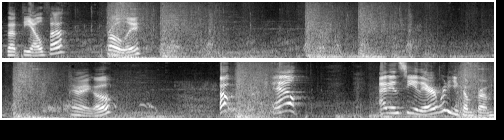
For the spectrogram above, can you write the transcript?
Is that the alpha? Probably. There we go. Oh! Help! I didn't see you there. Where did you come from?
